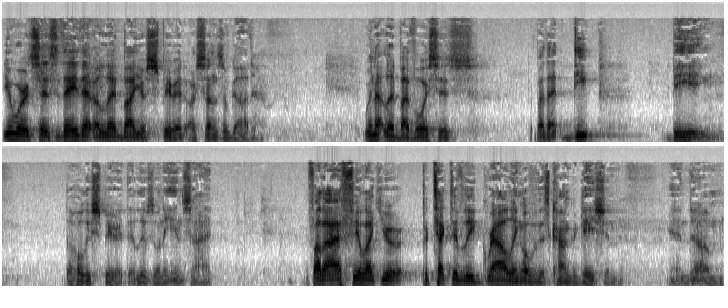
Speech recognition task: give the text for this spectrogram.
Your word says, They that are led by your Spirit are sons of God. We're not led by voices, but by that deep being, the Holy Spirit that lives on the inside. Father, I feel like you're protectively growling over this congregation and um,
